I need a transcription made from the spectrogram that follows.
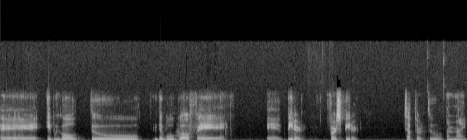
Uh, if we go to the book of uh, uh, Peter, First Peter, chapter two and nine.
